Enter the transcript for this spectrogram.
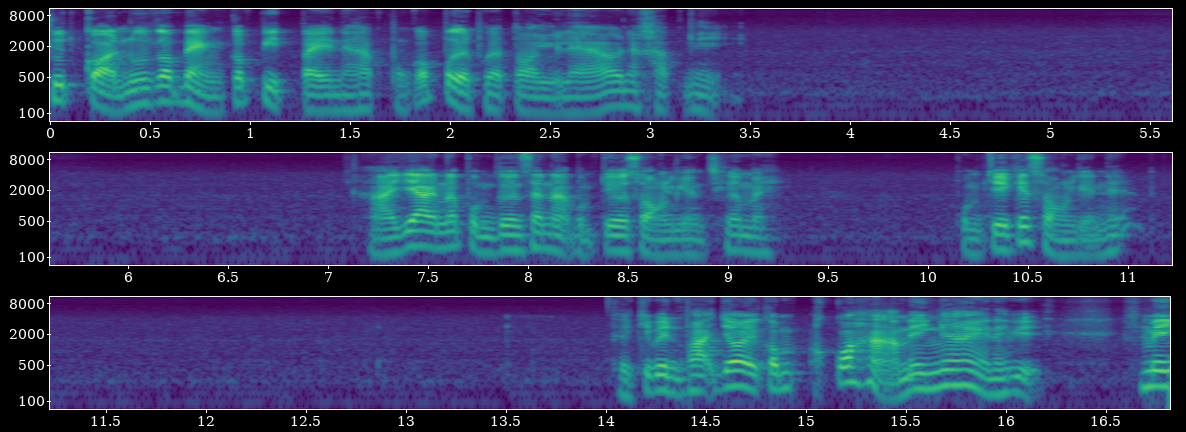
ชุดก่อนนู้นก็แบ่งก็ปิดไปนะครับ ผมก็เปิดเผื่อต่ออยู่แล้วนะครับนี่ หายากนะผมเดินสนามผมเจอสองเหรียญเชื่อไหมผมเจอแค่สองเหรียญเนี่ยถึงจะเป็นพระย่อยก็ก็หาไม่ง่ายนะพี่ไม่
